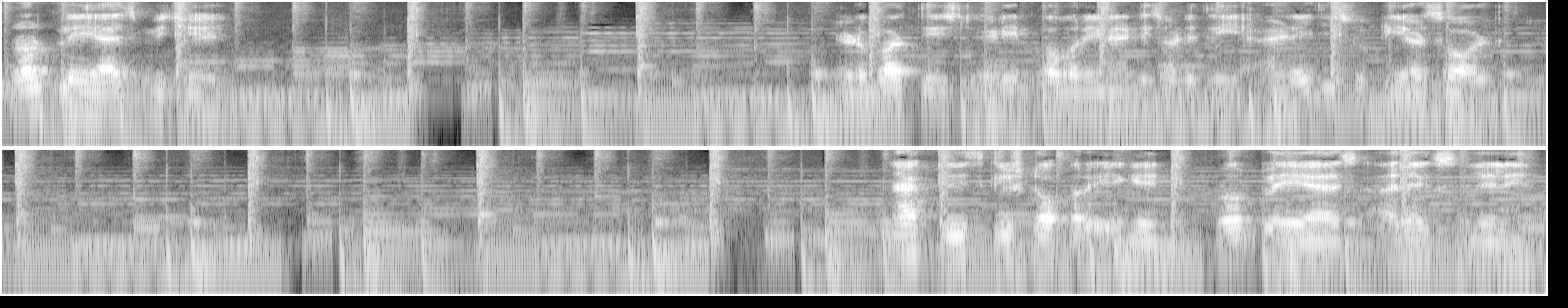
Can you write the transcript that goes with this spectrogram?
Roleplay as Mitchell. Birth is 18 February 1973 and age is 50 years old. Next is Christopher Egan, roleplay as Alex Lelin.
